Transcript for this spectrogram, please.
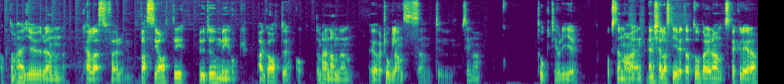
Och de här djuren kallas för Basiati, Udumi och Pagatu. Och de här namnen övertog Lantz sen till sina tokteorier. Och sen har en, en källa skrivit att då började han spekulera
